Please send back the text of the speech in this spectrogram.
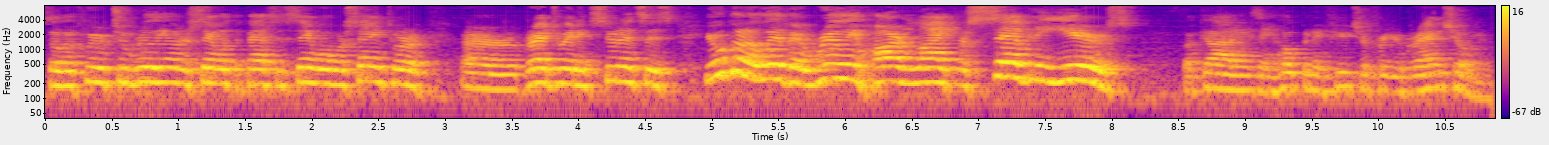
So if we were to really understand what the passage is saying, what we're saying to our, our graduating students is you're going to live a really hard life for 70 years, but God has a hope and a future for your grandchildren.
